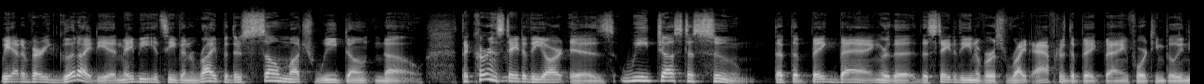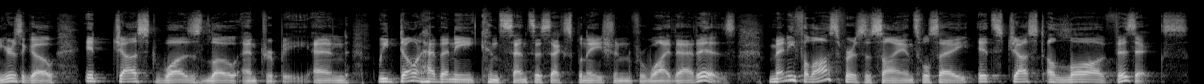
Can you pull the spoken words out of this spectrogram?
we had a very good idea, and maybe it's even right, but there's so much we don't know. The current mm-hmm. state of the art is we just assume that the Big Bang or the, the state of the universe right after the Big Bang, 14 billion years ago, it just was low entropy. And we don't have any consensus explanation for why that is. Many philosophers of science will say it's just a law of physics.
